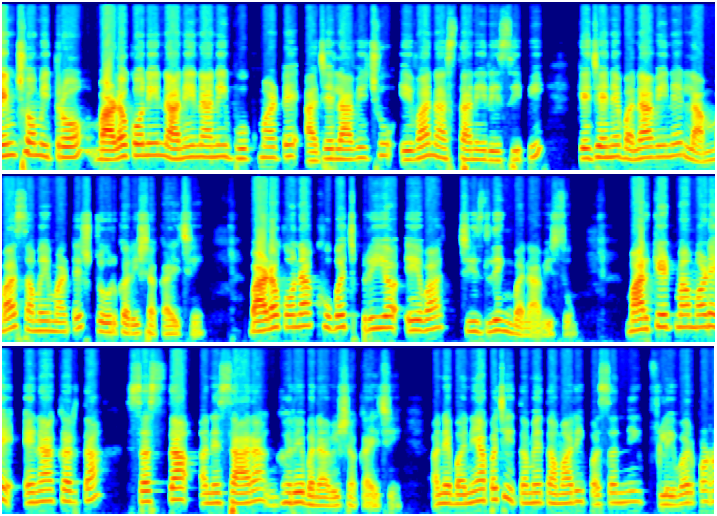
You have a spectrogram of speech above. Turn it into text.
કેમ છો મિત્રો? બાળકોની નાની નાની ભૂખ માટે આજે લાવી છું એવા નાસ્તાની રેસીપી કે જેને બનાવીને લાંબા સમય માટે સ્ટોર કરી શકાય છે. બાળકોના ખૂબ જ પ્રિય એવા ચીઝલિંગ બનાવીશું. માર્કેટમાં મળે એના કરતાં સસ્તા અને સારા ઘરે બનાવી શકાય છે. અને બન્યા પછી તમે તમારી પસંદની ફ્લેવર પણ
